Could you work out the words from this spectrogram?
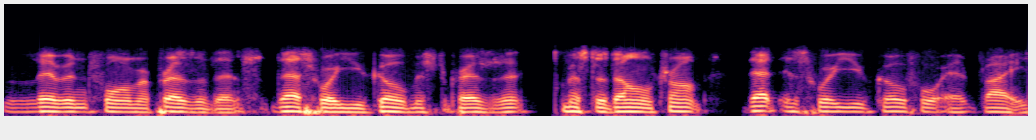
living former presidents. That's where you go, Mr. President, Mr. Donald Trump. That is where you go for advice.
